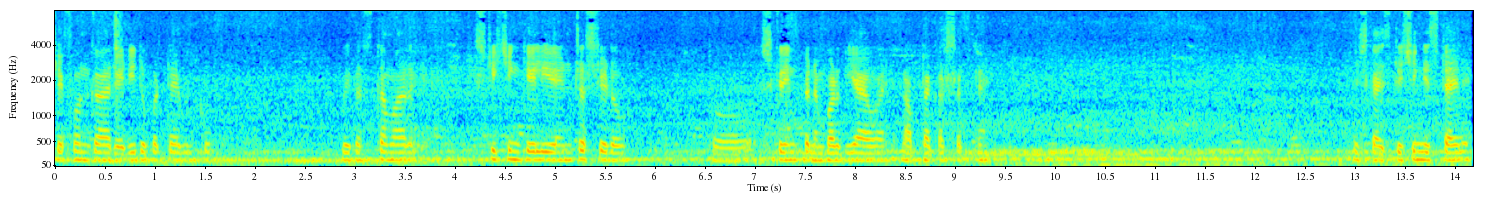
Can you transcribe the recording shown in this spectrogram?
शेफोन का रेडी दुपट्टा है बिल्कुल। कस्टमर स्टिचिंग के लिए इंटरेस्टेड हो तो स्क्रीन पे नंबर दिया हुआ है, रब्ता कर सकते हैं। इसका स्टिचिंग स्टाइल है।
